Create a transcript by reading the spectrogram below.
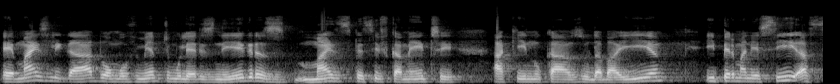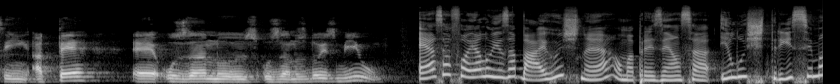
é mais ligado ao movimento de mulheres negras, mais especificamente aqui no caso da Bahia, e permaneci assim até é, os anos os anos 2000. Essa foi a Luísa Bairros, né? Uma presença ilustríssima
